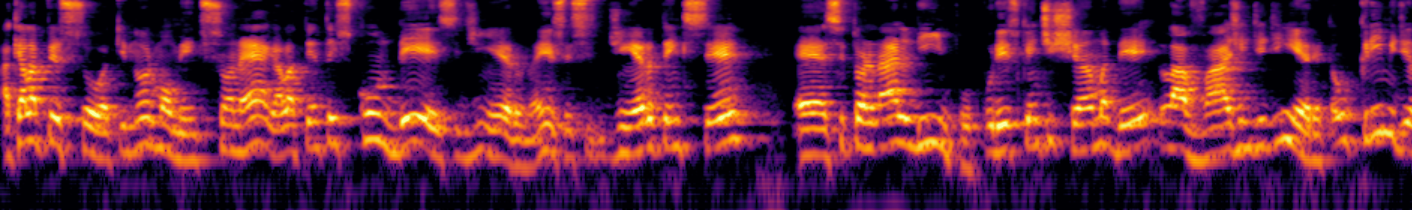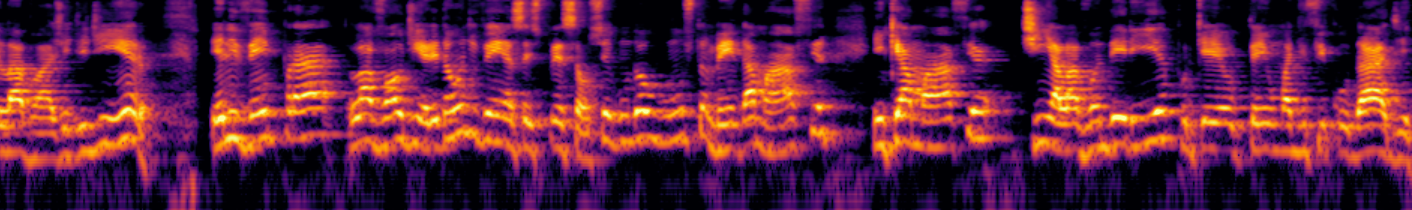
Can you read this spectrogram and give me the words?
Aquela pessoa que normalmente sonega, ela tenta esconder esse dinheiro, não é isso? Esse dinheiro tem que ser é, se tornar limpo, por isso que a gente chama de lavagem de dinheiro. Então, o crime de lavagem de dinheiro ele vem para lavar o dinheiro. E de onde vem essa expressão? Segundo alguns, também da máfia, em que a máfia tinha lavanderia, porque eu tenho uma dificuldade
